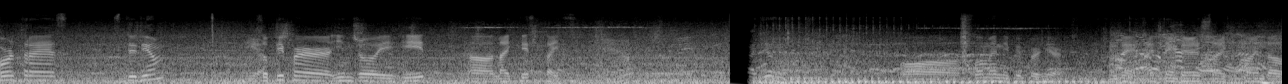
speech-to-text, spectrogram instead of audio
fortress stadium yeah. so people enjoy it uh, like this place yeah. oh so many people here i think there's like kind of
